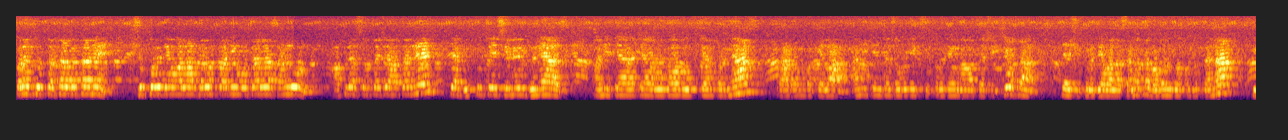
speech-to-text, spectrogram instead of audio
परंतु तथागताने शुक्रदेवाला गरम पाणी ओतायला सांगून आपल्या स्वतःच्या हाताने त्या भिक्खूचे शरीर धुण्यास आणि त्या रोगावर उपचार करण्यास प्रारंभ केला. आणि त्यांच्यासोबत एक शुक्रदेव नावाचा शिष्य होता. त्या शुक्रदेवाला सांगितलं भगवान गौतम बुद्धांना की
